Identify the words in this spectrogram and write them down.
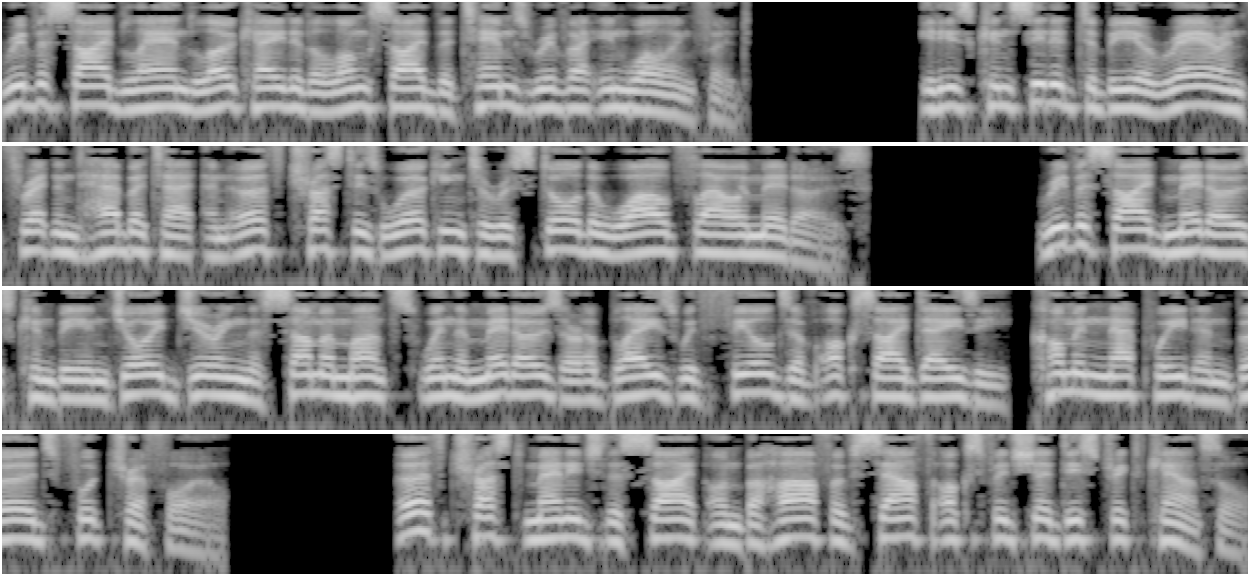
riverside land located alongside the Thames River in Wallingford. It is considered to be a rare and threatened habitat and Earth Trust is working to restore the wildflower meadows. Riverside meadows can be enjoyed during the summer months when the meadows are ablaze with fields of oxeye daisy, common knapweed and bird's foot trefoil. Earth Trust manage the site on behalf of South Oxfordshire District Council.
